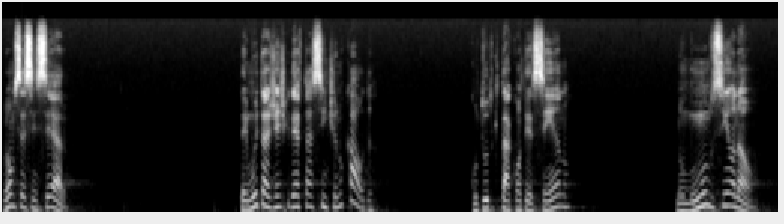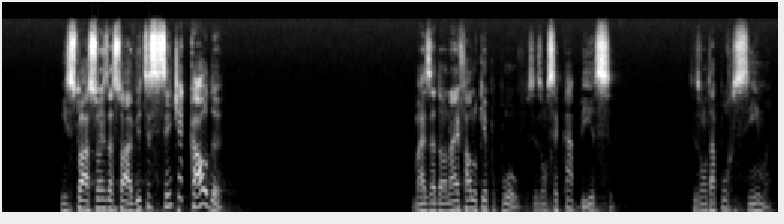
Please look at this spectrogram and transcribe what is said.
vamos ser sinceros? Tem muita gente que deve estar se sentindo calda com tudo que está acontecendo no mundo, sim ou não? Em situações da sua vida, você se sente a cauda. Mas Adonai fala o que para o povo? Vocês vão ser cabeça. Vocês vão estar por cima.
